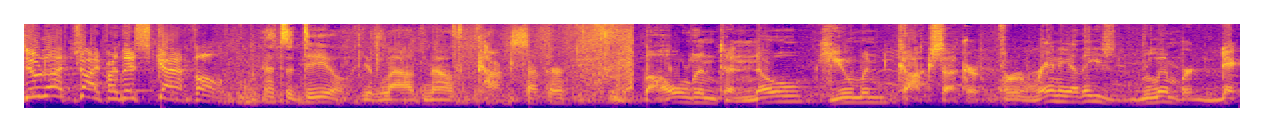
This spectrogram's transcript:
Do not try for this scaffold. That's a deal, you loudmouth cocksucker. Beholden to no human cocksucker for any of these limber dick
